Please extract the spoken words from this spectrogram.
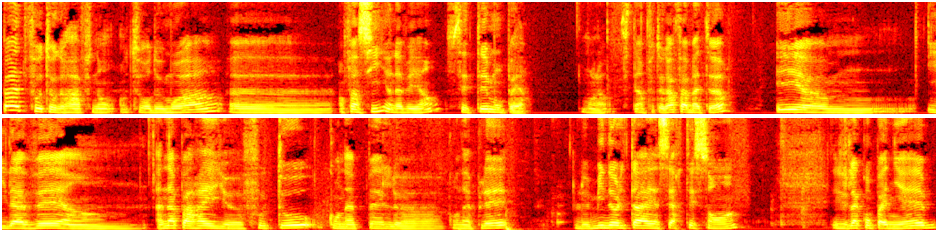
pas de photographe, non, autour de moi. Euh, enfin si, il y en avait un, c'était mon père. Voilà, c'était un photographe amateur. Et euh, il avait un, appareil euh, photo qu'on appelle qu'on appelait le Minolta SRT 101. Et je l'accompagnais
